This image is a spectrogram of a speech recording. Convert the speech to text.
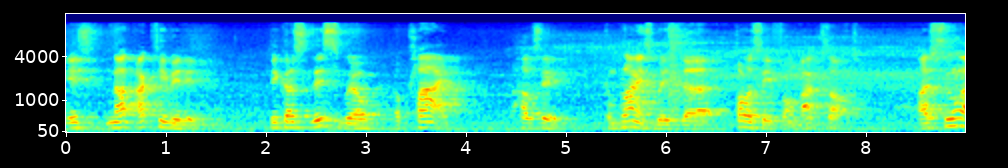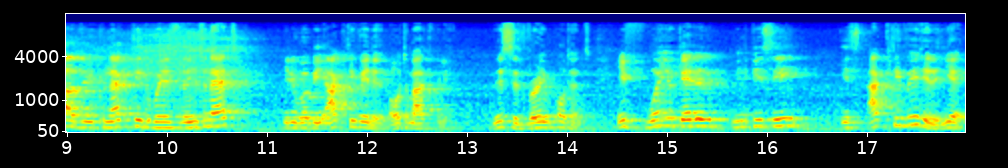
is not activated because this will apply, how to say, compliance with the policy from Microsoft. As soon as you connect it with the internet, it will be activated automatically. This is very important. If when you get a mini PC, it's activated yet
